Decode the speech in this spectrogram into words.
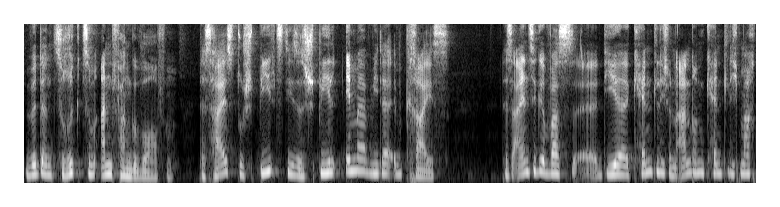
wird dann zurück zum Anfang geworfen. Das heißt, du spielst dieses Spiel immer wieder im Kreis. Das Einzige, was äh, dir kenntlich und anderen kenntlich macht,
